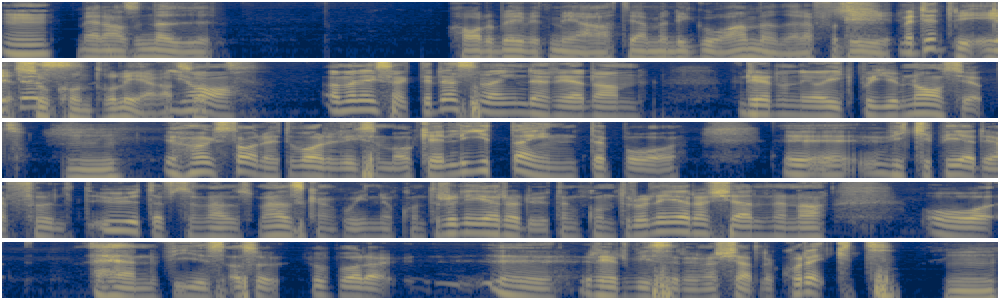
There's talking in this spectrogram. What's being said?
mm. Medan nu har det blivit mer att ja men det går att använda det för det, det, det är där så kontrollerat så ja. att... Ja men exakt, det där svängde redan, redan när jag gick på gymnasiet. Mm, I högstadiet var det liksom, okej, lita inte på eh, Wikipedia fullt ut eftersom vem som helst kan gå in och kontrollera det, utan kontrollera källorna och hänvisa, alltså bara eh, redovisa dina källor korrekt. Mm,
